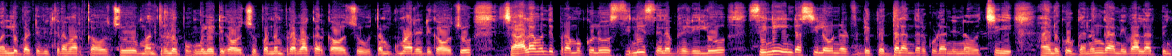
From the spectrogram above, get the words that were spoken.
మల్లు భట్టి విక్రమార్ కావచ్చు మంత్రులు పొంగులేటి కావచ్చు పొన్నం ప్రభాకర్ కావచ్చు ఉత్తమ్ కుమార్ రెడ్డి కావచ్చు చాలా మంది ప్రముఖులు సినీ సెలబ్రిటీలు సినీ ఇండస్ట్రీలో ఉన్నటువంటి పెద్దలందరూ కూడా నిన్న వచ్చి ఆయనకు ఘనంగా నివాళులర్పించారు.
